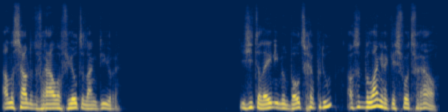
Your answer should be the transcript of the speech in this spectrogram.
anders zouden de verhalen veel te lang duren. Je ziet alleen iemand boodschappen doen als het belangrijk is voor het verhaal.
